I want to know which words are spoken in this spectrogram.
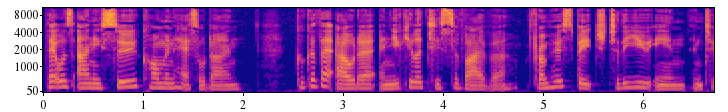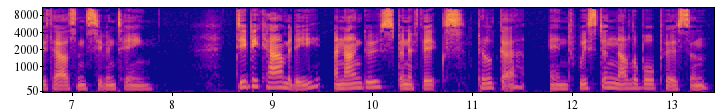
That was Ani Sue Coleman Haseldine, Kokatha elder and nuclear test survivor, from her speech to the UN in 2017. Debbie Carmody, Anangu, Spinifex, Pilka, and Western Nullarbor person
